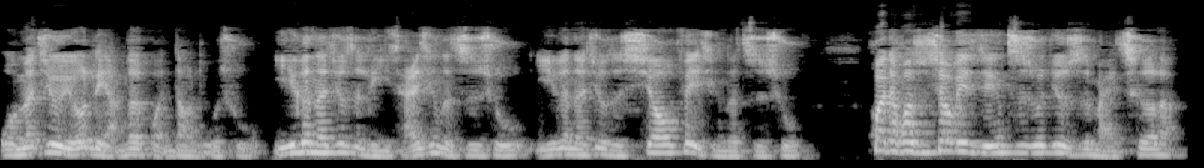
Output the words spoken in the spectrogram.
我们就有两个管道流出，一个呢就是理财性的支出，一个呢就是消费型的支出。换句话说，消费型支出就是买车了、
